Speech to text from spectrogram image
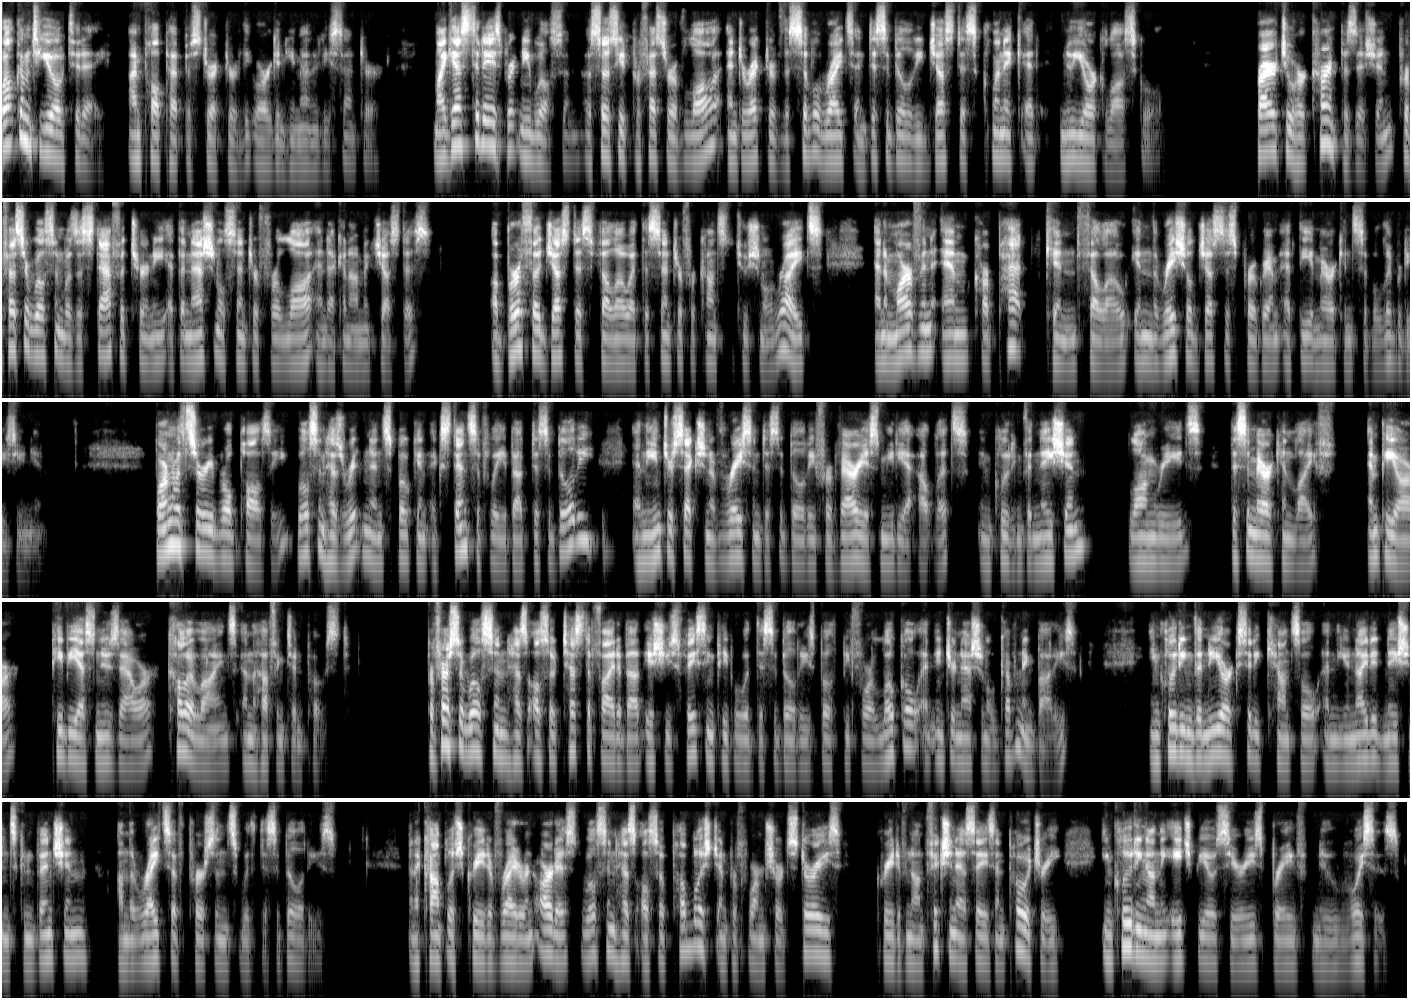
Welcome to UO Today. I'm Paul Peppis, Director of the Oregon Humanities Center. My guest today is Britney Wilson, Associate Professor of Law and Director of the Civil Rights and Disability Justice Clinic at New York Law School. Prior to her current position, Professor Wilson was a staff attorney at the National Center for Law and Economic Justice, a Bertha Justice Fellow at the Center for Constitutional Rights, and a Marvin M. Karpatkin Fellow in the Racial Justice Program at the American Civil Liberties Union. Born with cerebral palsy, Wilson has written and spoken extensively about disability and the intersection of race and disability for various media outlets, including The Nation, Longreads, This American Life, NPR, PBS NewsHour, Colorlines, and the Huffington Post. Professor Wilson has also testified about issues facing people with disabilities both before local and international governing bodies, including the New York City Council and the United Nations Convention on the rights of persons with disabilities. An accomplished creative writer and artist, Wilson has also published and performed short stories, creative nonfiction essays, and poetry, including on the HBO series Brave New Voices.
